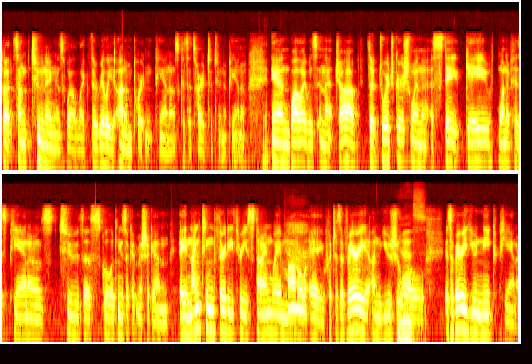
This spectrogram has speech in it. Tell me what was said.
but some tuning as well, like the really unimportant pianos, because it's hard to tune a piano. Yeah. And while I was in that job, the George Gershwin estate gave one of his pianos to the School of Music at Michigan, a 1933 Steinway Model A, which is a very unusual. Yes is a very unique piano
